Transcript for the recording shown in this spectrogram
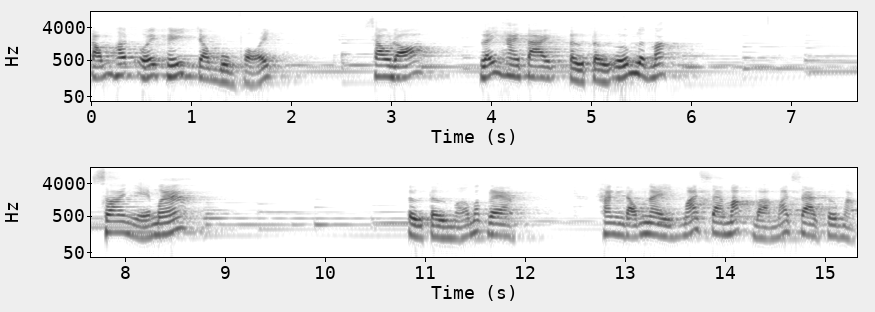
tống hết uế khí trong buồng phổi. Sau đó lấy hai tay từ từ ướm lên mắt. Xoa nhẹ má. Từ từ mở mắt ra. Hành động này massage mắt và massage cơ mặt.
